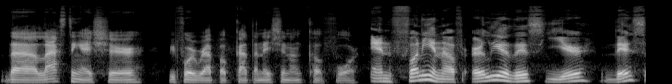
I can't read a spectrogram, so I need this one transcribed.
the last thing I share before we wrap up Catanation Uncut 4. And funny enough, earlier this year, this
